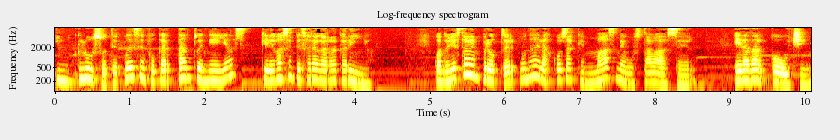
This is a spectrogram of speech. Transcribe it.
Incluso te puedes enfocar tanto en ellas que le vas a empezar a agarrar cariño. Cuando yo estaba en Procter, una de las cosas que más me gustaba hacer era dar coaching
